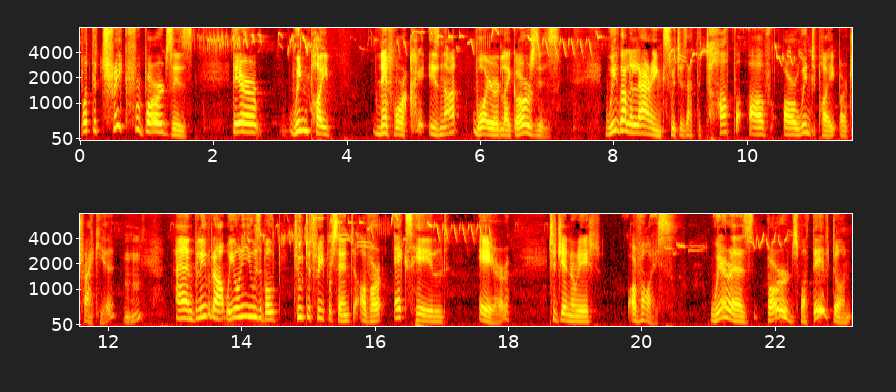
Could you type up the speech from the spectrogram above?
But the trick for birds is their windpipe network is not wired like ours is. We've got a larynx which is at the top of our windpipe, our trachea. Mm-hmm. And believe it or not, we only use about 2 to 3% of our exhaled air to generate our voice. Whereas birds, what they've done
